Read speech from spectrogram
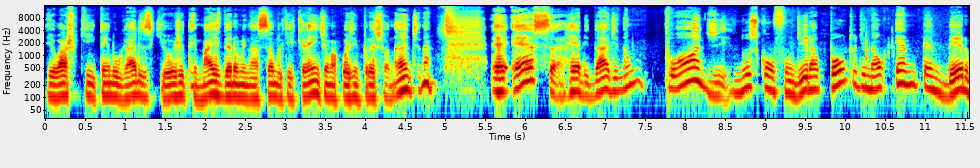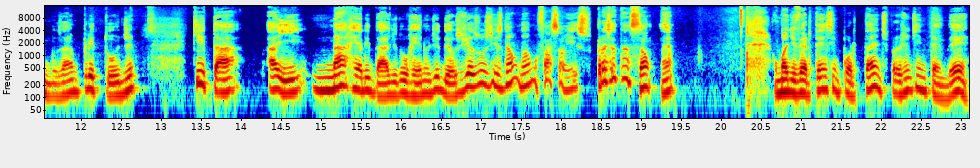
Eu acho que tem lugares que hoje tem mais denominação do que crente, é uma coisa impressionante. Né? É, essa realidade não pode nos confundir ao ponto de não entendermos a amplitude que está aí na realidade do reino de Deus. Jesus diz: não, não, não façam isso. Preste atenção, né? Uma advertência importante para a gente entender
